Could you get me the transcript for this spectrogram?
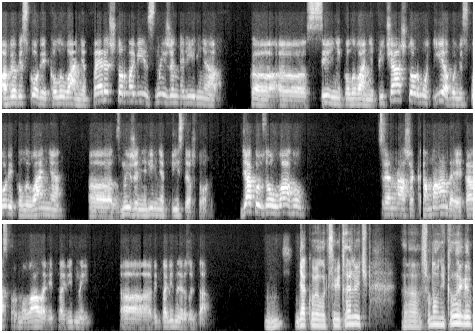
обов'язкові коливання перед штормові, зниження рівня, е, е, сильні коливання під час шторму і обов'язкові коливання е, зниження рівня після шторму. Дякую за увагу. Це наша команда, яка сформувала відповідний, е, відповідний результат. Дякую, Олексій Віталійович. Е, Шановні колеги,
